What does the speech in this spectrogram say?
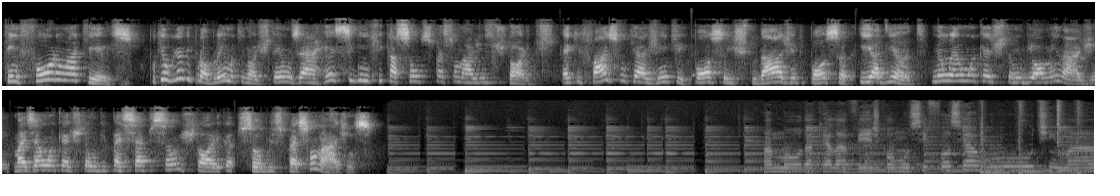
quem foram aqueles porque o grande problema que nós temos é a ressignificação dos personagens históricos. É que faz com que a gente possa estudar, a gente possa ir adiante. Não é uma questão de homenagem, mas é uma questão de percepção histórica sobre os personagens. Amor daquela vez como se fosse a última.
